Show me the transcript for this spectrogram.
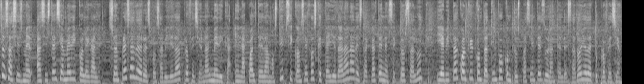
Esto es Asistencia Médico Legal, su empresa de responsabilidad profesional médica, en la cual te damos tips y consejos que te ayudarán a destacarte en el sector salud y evitar cualquier contratiempo con tus pacientes durante el desarrollo de tu profesión.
